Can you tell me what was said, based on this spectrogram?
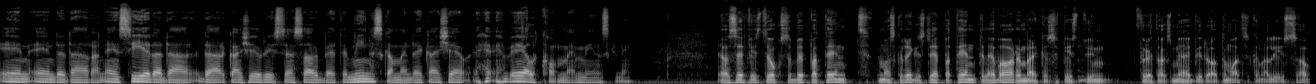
en, en, det där, en sida där, där kanske juristens arbete minskar men det är kanske en välkommen minskning. Ja, sen finns det också med patent, man ska registrera patent eller varumärken så finns det ju företag som erbjuder automatisk analys av,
